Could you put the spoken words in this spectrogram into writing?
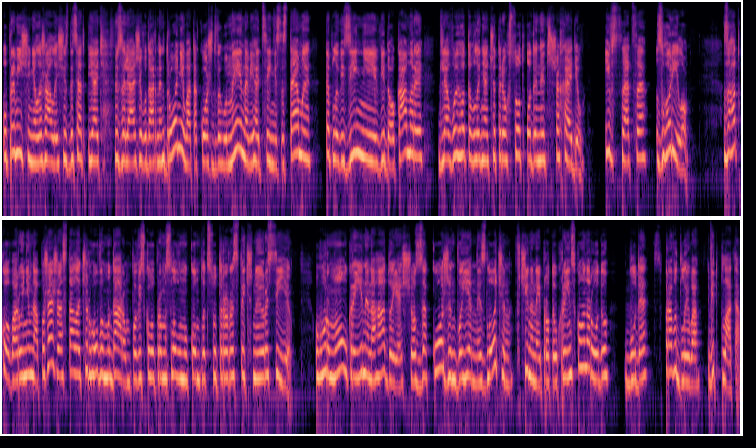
У приміщенні лежали 65 фюзеляжів ударних дронів, а також двигуни, навігаційні системи, тепловізійні відеокамери для виготовлення 400 одиниць шахедів. І все це згоріло. Загадкова руйнівна пожежа стала черговим ударом по військово-промисловому комплексу терористичної Росії. Гурмо України нагадує, що за кожен воєнний злочин, вчинений проти українського народу, буде справедлива відплата.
